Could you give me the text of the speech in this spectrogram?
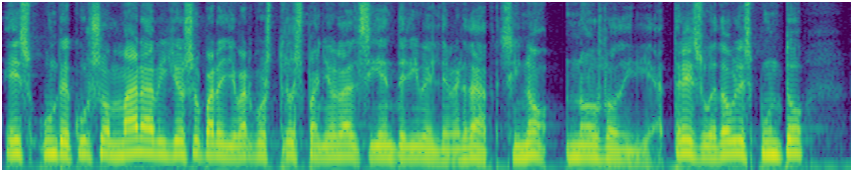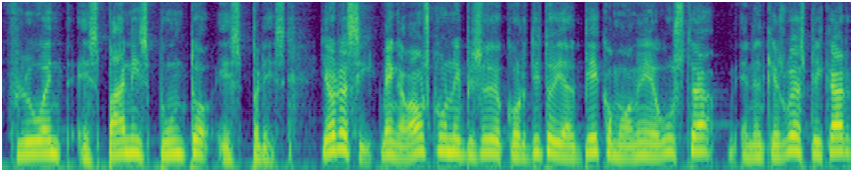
es un recurso maravilloso para llevar vuestro español al siguiente nivel, de verdad. Si no, no os lo diría. www fluentspanish.express. Y ahora sí, venga, vamos con un episodio cortito y al pie, como a mí me gusta, en el que os voy a explicar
